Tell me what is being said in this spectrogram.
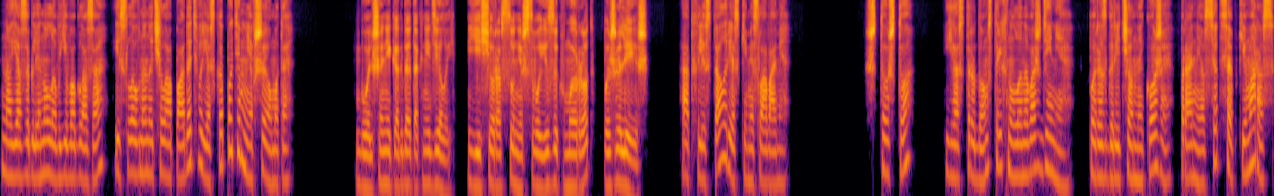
но я заглянула в его глаза и словно начала падать в резко потемневшие омуты. «Больше никогда так не делай. Еще раз сунешь свой язык в мой рот, пожалеешь». Отхлестал резкими словами. «Что-что?» Я с трудом стряхнула на вождение. По разгоряченной коже пронесся цепкий мороз.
